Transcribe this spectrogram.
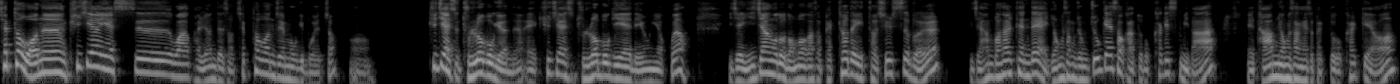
챕터 1은 QGIS와 관련돼서 챕터 1 제목이 뭐였죠? 어, QGIS 둘러보기였네요. 예, QGIS 둘러보기의 내용이었고요. 이제 2장으로 넘어가서 벡터 데이터 실습을 이제 한번 할 텐데 영상 좀 쪼개서 가도록 하겠습니다. 예, 다음 영상에서 뵙도록 할게요.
